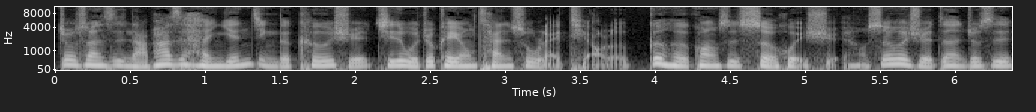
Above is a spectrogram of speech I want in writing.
就算是哪怕是很严谨的科学，其实我就可以用参数来调了，更何况是社会学。社会学真的就是。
